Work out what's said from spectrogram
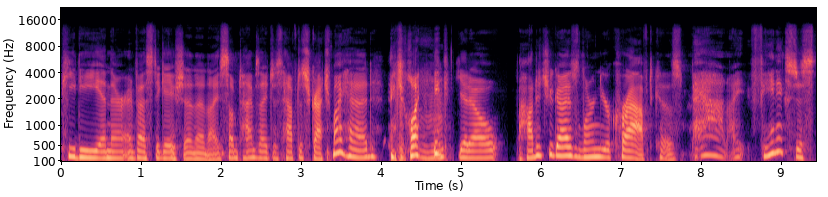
PD and their investigation, and I sometimes I just have to scratch my head and go like, Mhm. you know, how did you guys learn your craft? Because man, I Phoenix just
